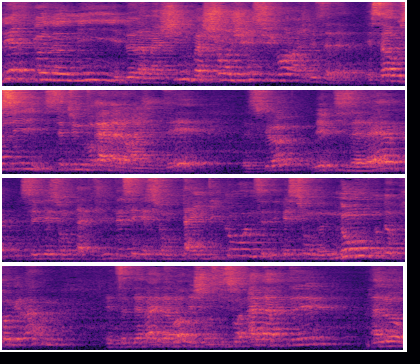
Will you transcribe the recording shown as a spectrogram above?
l'ergonomie de la machine va changer suivant l'âge des élèves. Et ça aussi, c'est une vraie valeur ajoutée, parce que les petits élèves, c'est des questions de tactilité, c'est des questions de taille d'icône, c'est des questions de nombre de programmes, etc. Et d'avoir des choses qui soient adaptées à leur,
